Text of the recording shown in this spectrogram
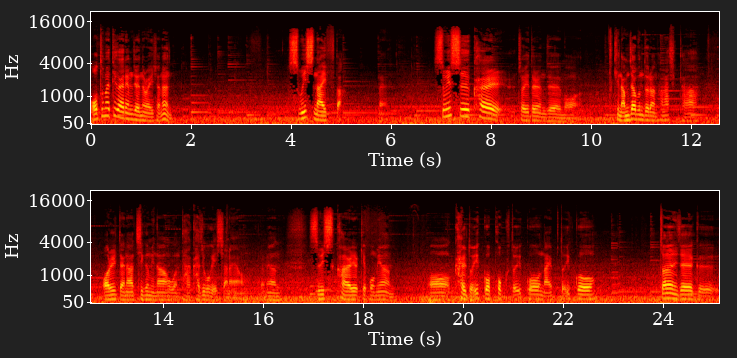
오토매틱 아이템 제너레이션은 스위스 나이프다. 네. 스위스 칼 저희들 이제 뭐 특히 남자분들은 하나씩 다 어릴 때나 지금이나 혹은 다 가지고 계시잖아요. 그러면 스위스 칼 이렇게 보면 어, 칼도 있고 포크도 있고 나이프도 있고 저는 이제 그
